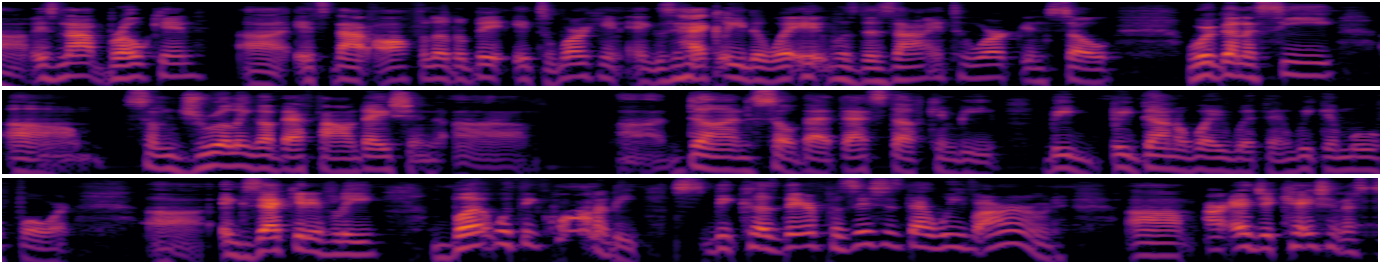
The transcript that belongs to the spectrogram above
uh, it's not broken. Uh, it's not off a little bit. It's working exactly the way it was designed to work. And so we're going to see um, some drilling of that foundation uh, uh, done so that that stuff can be, be, be done away with and we can move forward uh, executively, but with equality because there are positions that we've earned. Um, our education has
